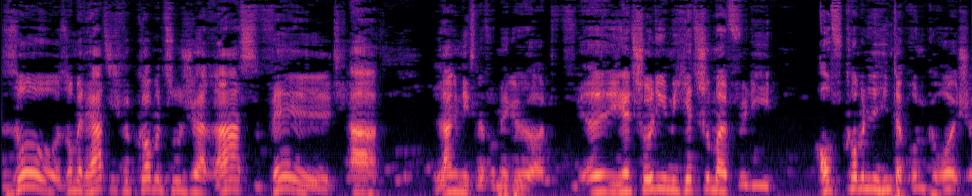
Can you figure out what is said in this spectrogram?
So, somit herzlich willkommen zu Gerards Welt. Ja, lange nichts mehr von mir gehört. Äh, Ich entschuldige mich jetzt schon mal für die aufkommenden Hintergrundgeräusche.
